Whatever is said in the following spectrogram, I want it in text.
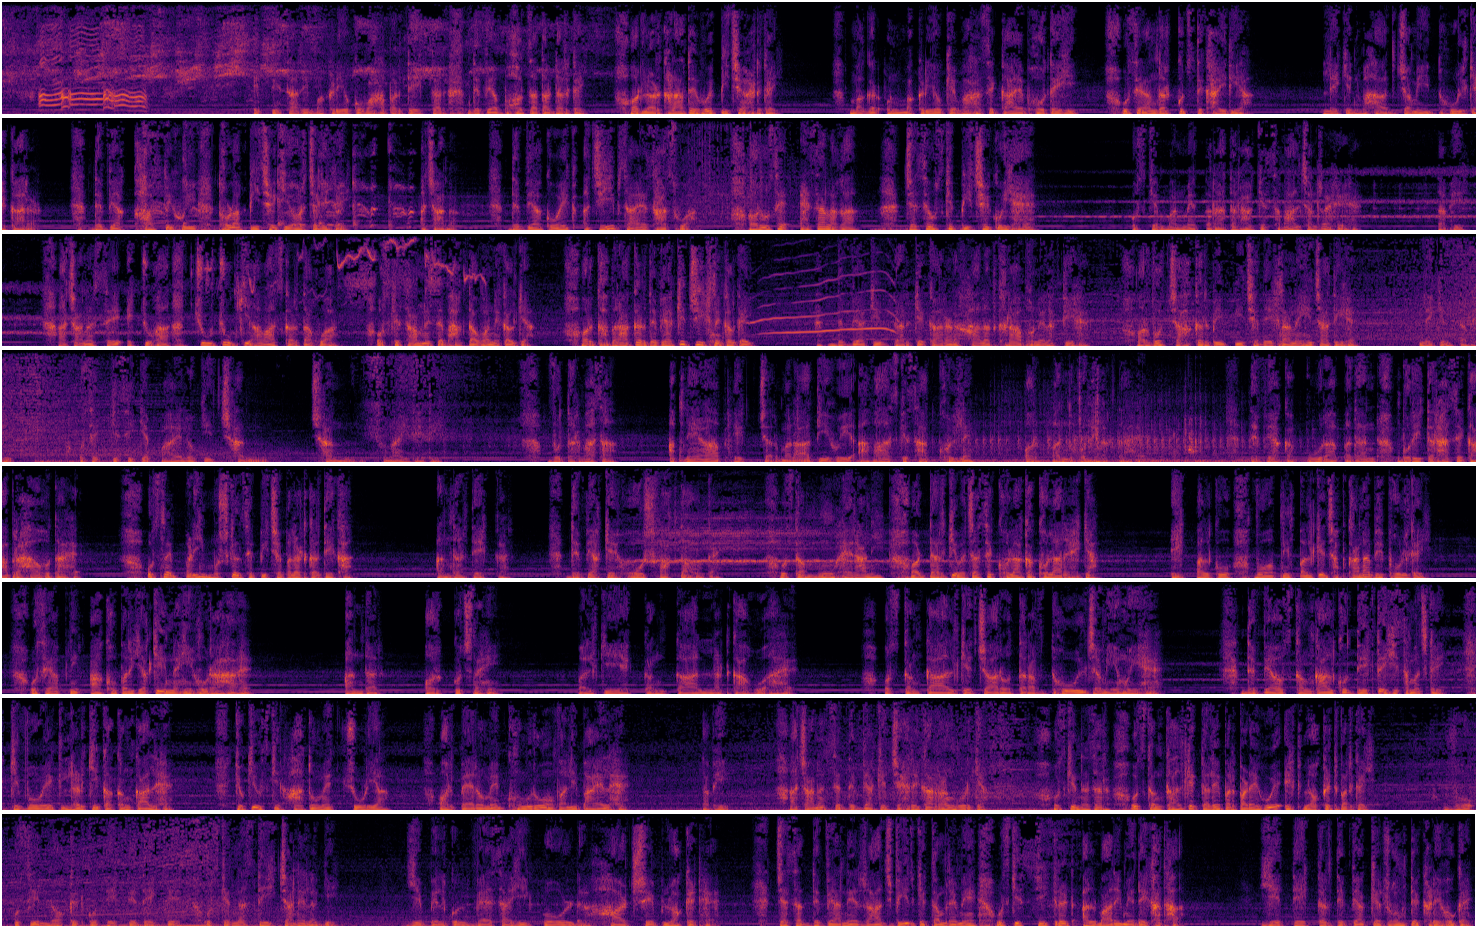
इतनी सारी मकड़ियों को वहाँ पर देखकर दिव्या बहुत ज़्यादा डर गई। और लड़खड़ाते हुए पीछे हट गई। मगर उन मकड़ियों के वहाँ से गायब होते ही उसे अंदर कुछ दिखाई दिया। लेकिन वहाँ जमी धूल के कारण दिव्या खांसती हुई थोड़ा पीछे की ओर चली गई। अचानक दिव्या को एक अजीब सा एहसास हुआ और उसे ऐसा लगा जैसे उसके पीछे कोई है। उसके मन में तरह तरह के सवाल चल रहे हैं। तभी अचानक से एक चूहा चू चू की आवाज़ करता हुआ उसके सामने से भागता हुआ निकल गया। और घबरा कर दिव्या की चीख निकल गई। दिव्या की डर के कारण हालत खराब होने लगती है और वो चाहकर भी पीछे देखना नहीं चाहती है। लेकिन तभी उसे किसी के पायलों की छन छन सुनाई देती। वो दरवाज़ा अपने आप एक चरमराती हुई आवाज़ के साथ खुलने और बंद होने लगता है। दिव्या का पूरा बदन बुरी तरह से काँप रहा होता है। उसने बड़ी मुश्किल से पीछे पलट कर देखा। अंदर देखकर दिव्या के होश फाख्ता हो गए। उसका मुँह हैरानी और डर की वजह से खुला का खुला रह गया। एक पल को वो अपनी पल के झपकाना भी भूल गई। उसे अपनी आँखों पर यकीन नहीं हो रहा है। अंदर और कुछ नहीं, बल्कि एक कंकाल लटका हुआ है। उस कंकाल के चारों तरफ़ धूल जमी हुई है। दिव्या उस कंकाल को देखते ही समझ गई कि वो एक लड़की का कंकाल है, क्योंकि उसके हाथों में चूड़ियाँ और पैरों में घुंघरुओं वाली बायल है। तभी अचानक से दिव्या के चेहरे का रंग उड़ गया। उसकी नज़र उस कंकाल के गले पर पड़े हुए एक लॉकेट पर गई। वो उसी लॉकेट को देखते देखते उसके नज़दीक जाने लगी। ये बिल्कुल वैसा ही गोल्ड, हार्ट शेप लॉकेट है, जैसा दिव्या ने राजवीर के कमरे में उसकी सीक्रेट अलमारी में देखा था। ये देखकर दिव्या के रोंगटे खड़े हो गए।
